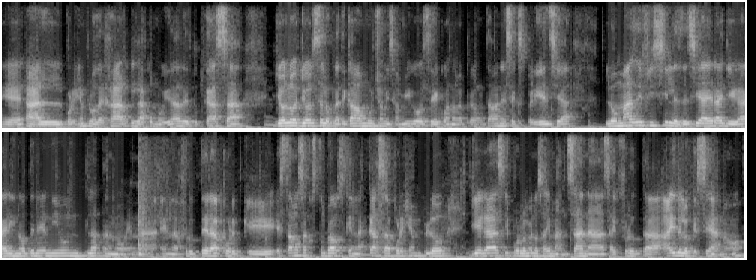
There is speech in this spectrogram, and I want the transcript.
Eh, al, por ejemplo, dejar la comodidad de tu casa. Yo, lo, yo se lo platicaba mucho a mis amigos eh, cuando me preguntaban esa experiencia lo más difícil, les decía, era llegar y no tener ni un plátano en la, en la, frutera porque estamos acostumbrados que en la casa, por ejemplo, llegas y por lo menos hay manzanas, hay fruta, hay de lo que sea, ¿no?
